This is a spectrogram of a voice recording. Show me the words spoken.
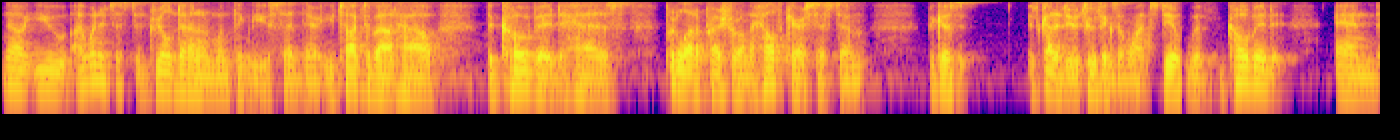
Now, you, I wanted just to drill down on one thing that you said there. You talked about how the COVID has put a lot of pressure on the healthcare system because it's got to do two things at once deal with COVID and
